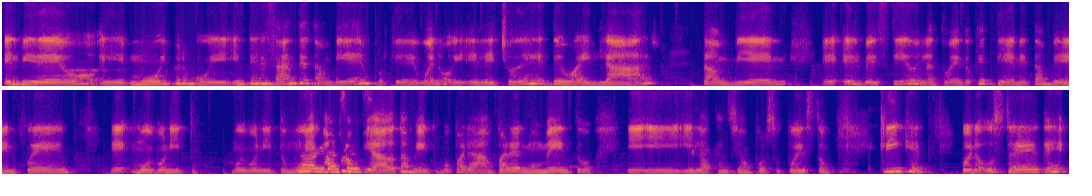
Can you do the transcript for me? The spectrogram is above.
el video, eh, muy, pero muy interesante también, porque bueno, el hecho de, bailar, también eh, el vestido, el atuendo que tiene también fue eh, muy bonito muy bonito, muy apropiado también como para, para el momento y, la canción, por supuesto. Clinker, bueno, usted eh,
